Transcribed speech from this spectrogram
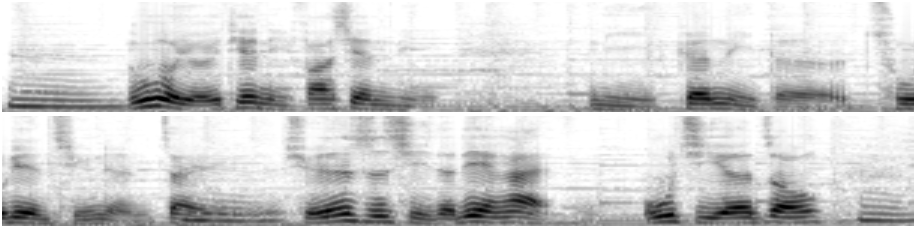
嗯，如果有一天你发现你你跟你的初恋情人在你学生时期的恋爱无疾而终，嗯。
